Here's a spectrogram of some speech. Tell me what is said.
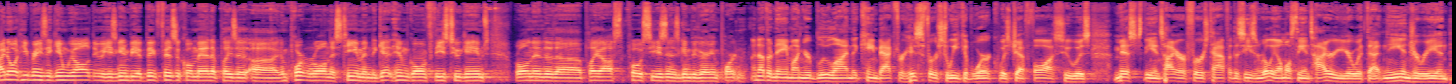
I know what he brings game. We all do. He's going to be a big physical man that plays a, uh, an important role on this team. And to get him going for these two games, rolling into the playoffs, the postseason is going to be very important. Another name on your blue line that came back for his first week of work was Jeff Foss, who was missed the entire first half of the season, really almost the entire year with that knee injury. And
